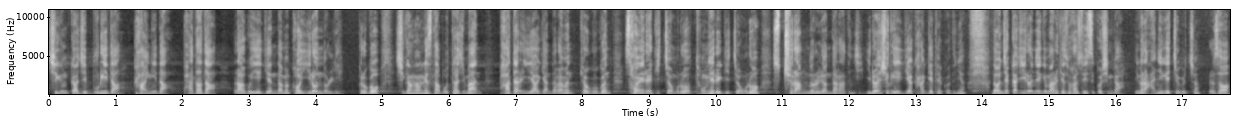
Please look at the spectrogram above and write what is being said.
지금까지 물이다, 강이다, 바다다라고 얘기한다면 거의 이런 논리. 그리고 시간 관계에서 다 못하지만 바다를 이야기한다라면 결국은 서해를 기점으로 동해를 기점으로 수출 항로를 연다라든지 이런 식으로 얘기가 가게 되거든요. 근데 언제까지 이런 얘기만을 계속 할 수 있을 것인가? 이건 아니겠죠, 그렇죠? 그래서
